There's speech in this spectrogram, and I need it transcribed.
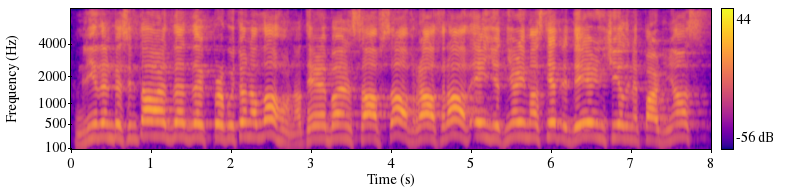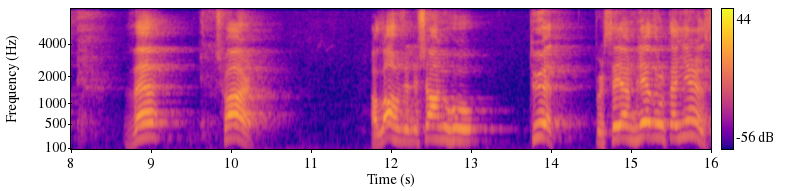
mblidhen besimtarët dhe dhe përkujtojnë Allahun, atëherë bëhen saf saf, rrath rrath engjëjt njëri mas tjetrit deri në qiellin e parë dynjas dhe çfarë Allahu xheleshanuhu Pyet, përse janë mbledhur këta njerëz?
